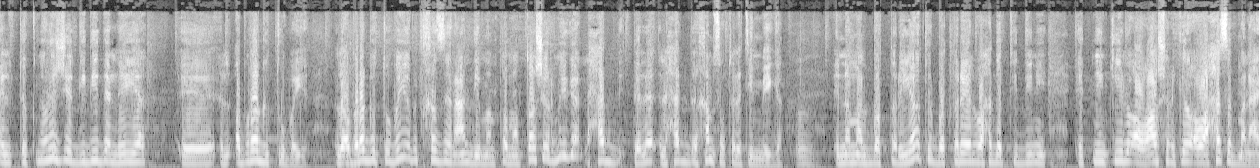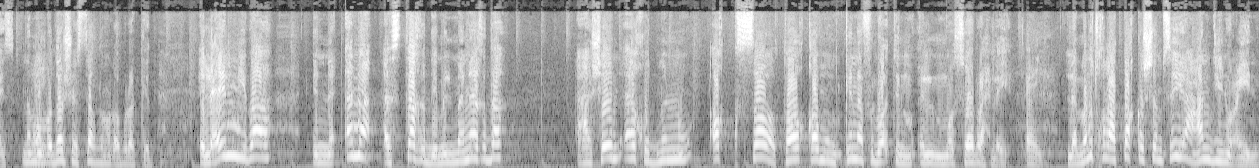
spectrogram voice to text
التكنولوجيا الجديدة اللي هي الأبراج الطوبية. الأبراج الطوبية بتخزن عندي من 18 ميجا لحد لحد 35 ميجا. إنما البطاريات البطارية الواحدة بتديني 2 كيلو أو 10 كيلو أو حسب ما أنا عايز. إنما ما أيوة. أقدرش أستخدم الأبراج كده. العلمي بقى إن أنا أستخدم المناخ ده عشان آخد منه أقصى طاقة ممكنة في الوقت الم- المصرح ليا. أيوة. لما ندخل على الطاقة الشمسية عندي نوعين.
